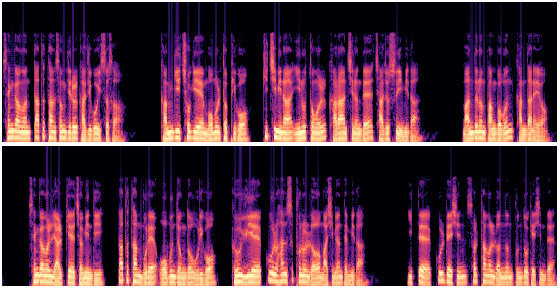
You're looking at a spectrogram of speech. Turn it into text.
생강은 따뜻한 성질을 가지고 있어서 감기 초기에 몸을 덮이고 기침이나 인후통을 가라앉히는 데 자주 쓰입니다. 만드는 방법은 간단해요. 생강을 얇게 저민 뒤 따뜻한 물에 5분 정도 우리고 그 위에 꿀 한 스푼을 넣어 마시면 됩니다. 이때 꿀 대신 설탕을 넣는 분도 계신데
